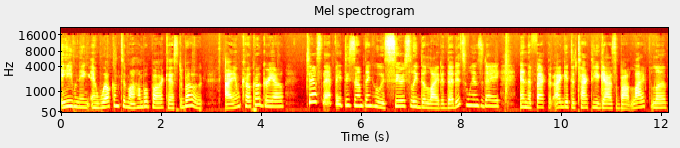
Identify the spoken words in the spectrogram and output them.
evening and welcome to my humble podcast abode. I am Coco Griot, just that 50 something who is seriously delighted that it's Wednesday and the fact that I get to talk to you guys about life, love,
